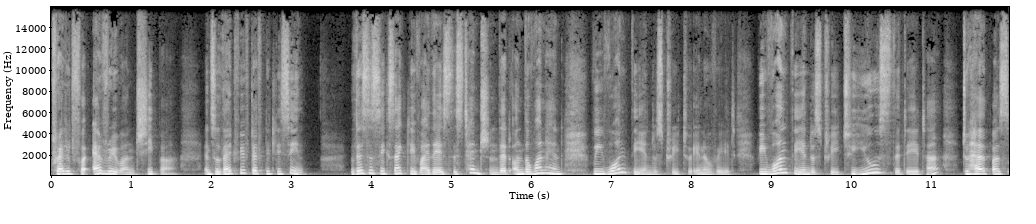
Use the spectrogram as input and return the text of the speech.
credit for everyone cheaper. And so that we've definitely seen. This is exactly why there is this tension that, on the one hand, we want the industry to innovate. We want the industry to use the data to help us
